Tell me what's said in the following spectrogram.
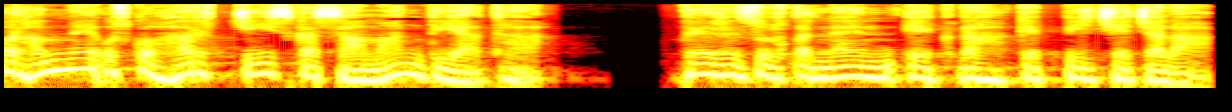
اور ہم نے اس کو ہر چیز کا سامان دیا تھا۔ پھر ذوالقرنین ایک راہ کے پیچھے چلا۔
